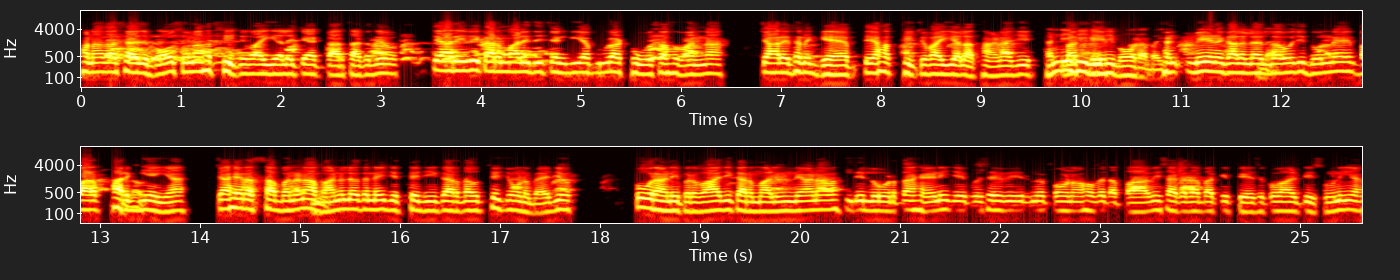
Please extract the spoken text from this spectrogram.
ਫਣਾ ਦਾ ਸਾਈਜ਼ ਬਹੁਤ ਸੋਹਣਾ ਹੱਥੀ ਚਵਾਈ ਵਾਲੇ ਚੈੱਕ ਕਰ ਸਕਦੇ ਹੋ। ਤਿਆਰੀ ਵੀ ਕਰਮ ਵਾਲੀ ਦੀ ਚੰਗੀ ਆ ਪੂਰਾ ਠੋਸ ਹਵਾਨਾ। ਚਾਰੇ ਥਣ ਗੈਪ ਤੇ ਹੱਥੀ ਚਵਾਈ ਵਾਲਾ ਥਾਣਾ ਜੀ। ਠੰਡੀ ਵੀ ਬਹੁਤ ਆ ਬਾਈ। ਮੇਨ ਗੱਲ ਲੈ ਲਓ ਜੀ ਦੋਨੇ ਬਰਫ ਵਰਗੀਆਂ ਹੀ ਆ। ਚਾਹੇ ਰੱਸਾ ਬੰਨਣਾ ਬੰਨ ਲਿਓ ਤੇ ਨਹੀਂ ਜਿੱਥੇ ਜੀ ਕਰਦਾ ਉੱਥੇ ਝੋਣ ਬਹਿ ਜਿਓ। ਭੋਰਾ ਨਹੀਂ ਪਰਵਾਹ ਜੀ ਕਰਮ ਵਾਲੀ ਨੂੰ ਨਿਆਣਾ ਦੀ ਲੋੜ ਤਾਂ ਹੈ ਨਹੀਂ। ਜੇ ਕਿਸੇ ਵੀਰ ਨੂੰ ਪਾਉਣਾ ਹੋਵੇ ਤਾਂ ਪਾ ਵੀ ਸਕਦਾ ਬਾਕੀ ਫੇਸ ਕੁਆਲਿਟੀ ਸੋਹਣੀ ਆ।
